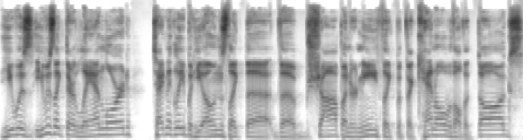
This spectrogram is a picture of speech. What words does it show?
He was he was like their landlord technically, but he owns like the the shop underneath, like with the kennel with all the dogs.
